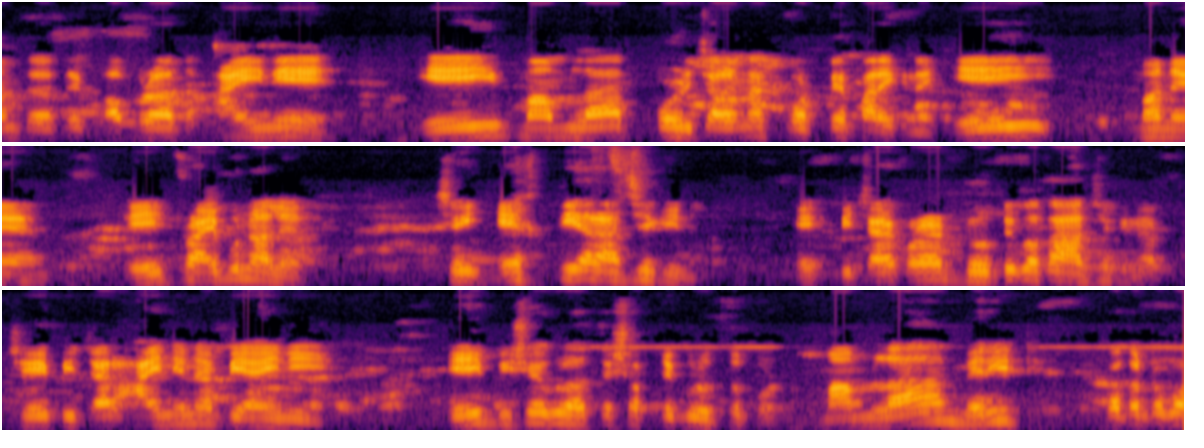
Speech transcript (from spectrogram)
আন্তর্জাতিক অপরাধ আইনে এই মামলা পরিচালনা করতে পারে কিনা, এই মানে এই ট্রাইব্যুনালের সেই এখতিয়ার আছে কিনা বিচার করার যৌতিকতা আছে কিনা, সেই বিচার আইনি না বেআইনি, এই বিষয়গুলো হচ্ছে সবচেয়ে গুরুত্বপূর্ণ। মামলা মেরিট কতটুকু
